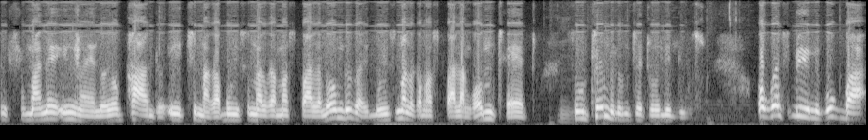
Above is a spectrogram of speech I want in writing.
sifumane ingxelo yophando ethi makabuyise imali kamasipala lo muntu uzayibuyisa imali kamasipala ngomthetho. Siwuthembile umthetho welilizwe okwesibini kukuba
